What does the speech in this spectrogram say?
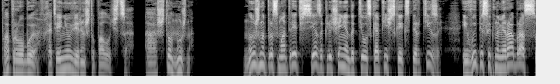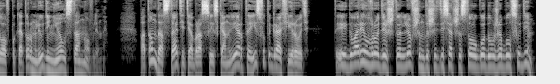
Попробую, хотя и не уверен, что получится. А что нужно? Нужно просмотреть все заключения дактилоскопической экспертизы и выписать номера образцов, по которым люди не установлены. Потом достать эти образцы из конверта и сфотографировать. Ты говорил вроде, что Левшин до 66-го года уже был судим.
